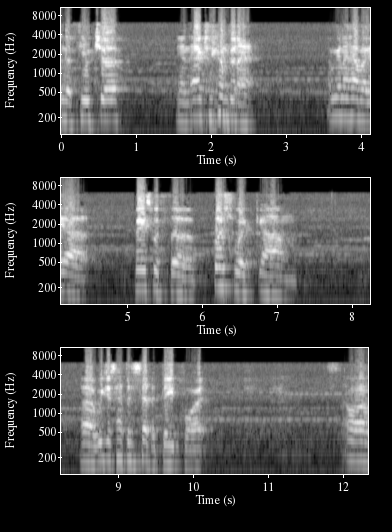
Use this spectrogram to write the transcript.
in the future. And actually, I'm gonna I'm gonna have a uh, with the Bushwick. Um, uh, we just have to set a date for it. So, uh,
